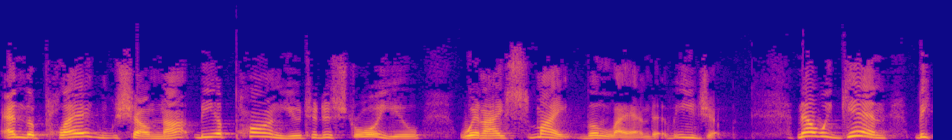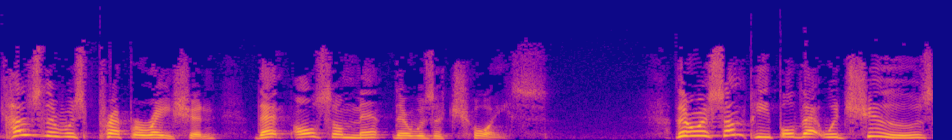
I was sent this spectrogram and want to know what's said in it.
And the plague shall not be upon you to destroy you when I smite the land of Egypt. Now again, because there was preparation, that also meant there was a choice. There were some people that would choose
